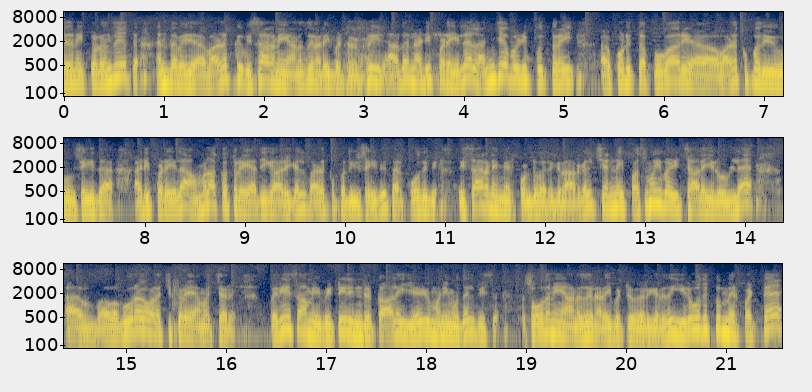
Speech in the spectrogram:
இதனைத் தொடர்ந்து இந்த வழக்கு விசாரணையானது நடைபெற்றிருக்கு. அதன் அடிப்படையில் லஞ்ச ஒழிப்புத்துறை கொடுத்த புகார் வழக்கு பதிவு செய்த அடிப்படையில் அமலாக்கத்துறை அதிகாரிகள் வழக்கு பதிவு செய்து தற்போது விசாரணை மேற்கொண்டு வருகிறார்கள். சென்னை பசுமை வழிச்சாலையில் உள்ள ஊரக வளர்ச்சித்துறை அமைச்சர் பெரியசாமி வீட்டில் இன்று காலை ஏழு மணி முதல் சோதனையானது நடைபெற்று நடைபெற்று வருகிறது. இருபதுக்கும் மேற்பட்ட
